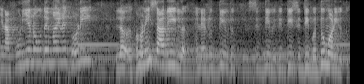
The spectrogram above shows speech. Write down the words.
એના પુણ્યનો ઉદયમાં એને ઘણી ઘણી સારી એને વૃદ્ધિ, સિદ્ધિ વૃદ્ધિ સિદ્ધિ બધું મળ્યું હતું.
